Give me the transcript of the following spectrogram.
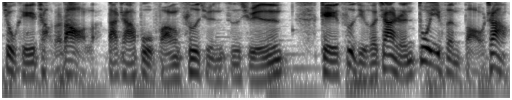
就可以找得到了。大家不妨咨询咨询，给自己和家人多一份保障。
